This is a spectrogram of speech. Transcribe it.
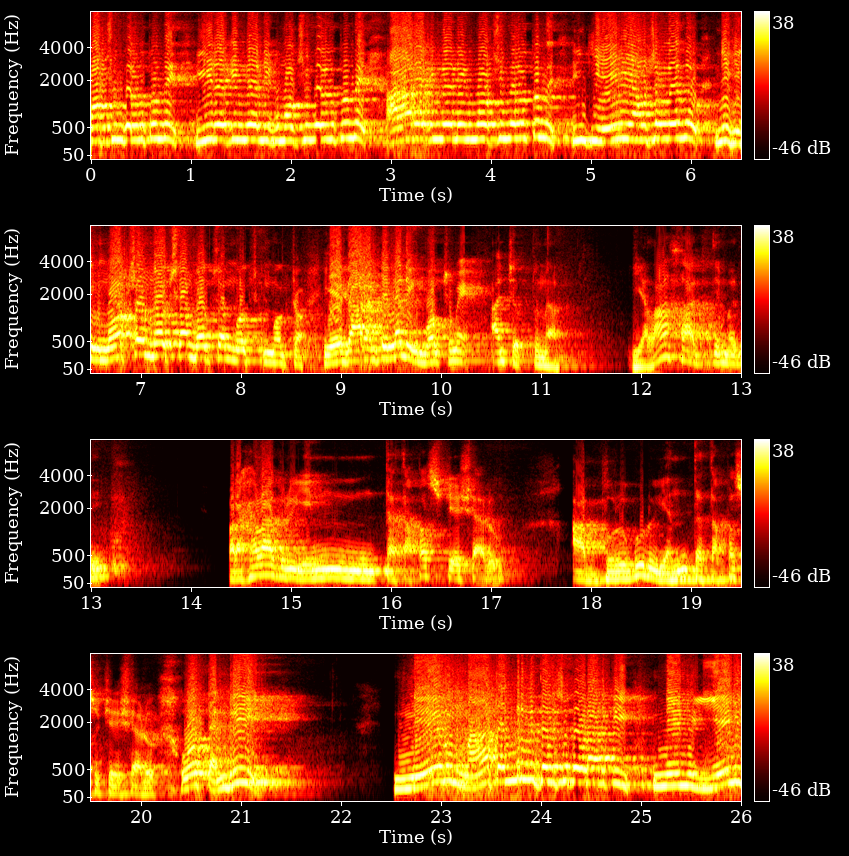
మోక్షం కలుగుతుంది ఈ రకంగా నీకు మోక్షం కలుగుతుంది ఆ రకంగా నీకు మోక్షం కలుగుతుంది. ఇంకేమీ అవసరం లేదు నీకు మోక్షం మోక్షం మోక్షం మోక్షం మోక్షం. ఏ దారంటే నీకు మోక్షమే అని చెప్తున్నారు. ఎలా సాధ్యం అది ప్రహ్లాదుడు ఎంత తపస్సు చేశాడు? ఆ భృగుడు ఎంత తపస్సు చేశాడు? ఓ తండ్రి నేను నా తండ్రిని తెలుసుకోవడానికి నేను ఏమి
